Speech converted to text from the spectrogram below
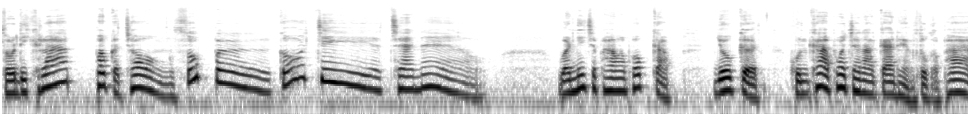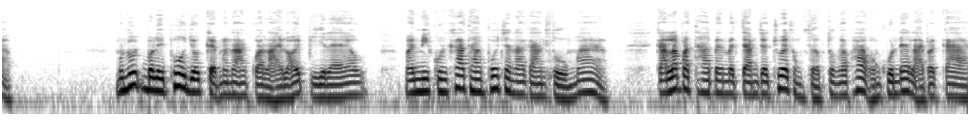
สวัสดีครับ พบกับช่องซูเปอร์โกจีชาแนลวันนี้จะพามาพบกับโยเกิร์ตคุณค่าโภชนาการแห่งสุขภาพ มนุษย์บริโภคโยเกิร์ตมานานกว่าหลายร้อยปีแล้ว มันมีคุณค่าทางโภชนาการสูงมาก การรับประทานเป็นประจำจะช่วยส่งเสริมสุขภาพของคุณได้หลายประการ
